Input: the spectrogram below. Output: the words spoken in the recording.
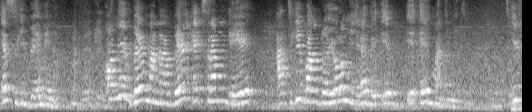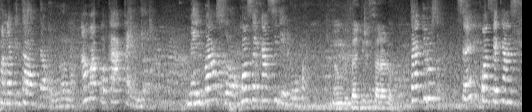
e sigi bɛn bɛ na ɔ ni bɛn ma na bɛn extrême de ye a tigi b'a dɔn yɔrɔ min yɛrɛ bɛ e e e mandimi tigi fana bɛ taa da o yɔrɔ la an b'a fɔ k'a ka ɲi dɛ mais i b'a sɔrɔ conséquence de don quoi. donc tajuru sara don. tajuru c'est une conséquence.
